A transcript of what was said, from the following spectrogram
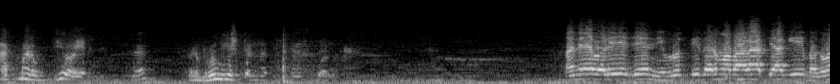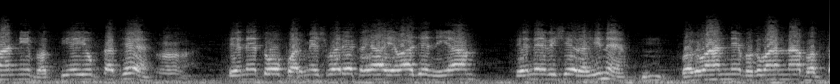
આત્મા થયો હોય હે? પ્રભુનિષ્ઠ નથી. અને વળી જે નિવૃત્તિ ધર્મ વાળા ત્યાગી ભગવાનની ભક્તિ યુક્ત છે તેને તો પરમેશ્વરે કયા એવા જે નિયમ તેને વિશે રહીને ભગવાન ને ભગવાન ના ભક્ત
